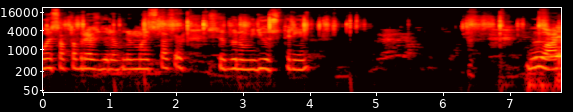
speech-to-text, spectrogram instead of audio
Bu hesapta biraz görebilirim. Ama isterseniz size durun bir göstereyim. Bu var.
